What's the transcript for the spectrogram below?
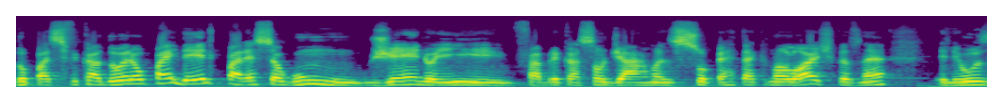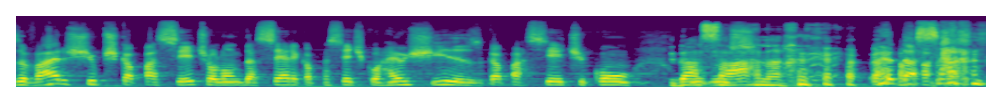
do pacificador é o pai dele, que parece algum gênio aí fabricação de armas super tecnológicas, né? Ele usa vários tipos de capacete ao longo da série, capacete com raio-x, capacete com... Da sarna. da sarna.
